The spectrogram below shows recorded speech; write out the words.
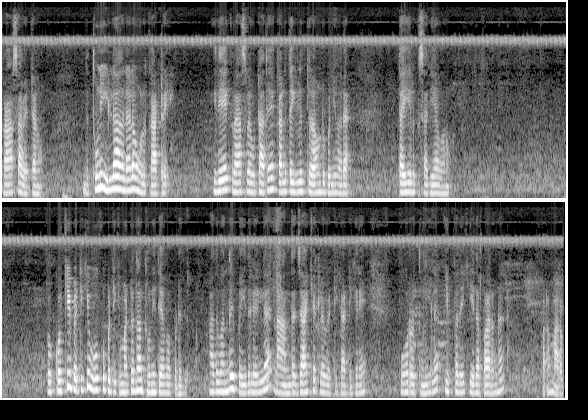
கிராஸாக வெட்டணும். இந்த துணி இல்லாதனால உங்களுக்கு காட்டுறேன் இதே கிராஸில் விட்டாதே கழுத்தை இழுத்து ரவுண்டு பண்ணி வர தையலுக்கு சரியாக வரும். இப்போ கொக்கி பெட்டிக்கு ஊக்குப்பட்டிக்கு மட்டும்தான் துணி தேவைப்படுது. அது வந்து இப்போ இதில் இல்லை. நான் அந்த ஜாக்கெட்டில் வெட்டி காட்டிக்கிறேன். போடுற துணியில் இப்போதைக்கு இதை பாருங்கள் அப்புறம் மரம்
